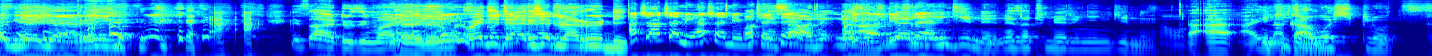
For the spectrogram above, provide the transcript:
tumia hiyo ya ring. Ni sawa tu zimada wejitayarishe tunarudi. Acha acha ni acha ni okay sawa ne- Iko tumia ring different. naweza tumia ring nyingine. Nikita wash clothes.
